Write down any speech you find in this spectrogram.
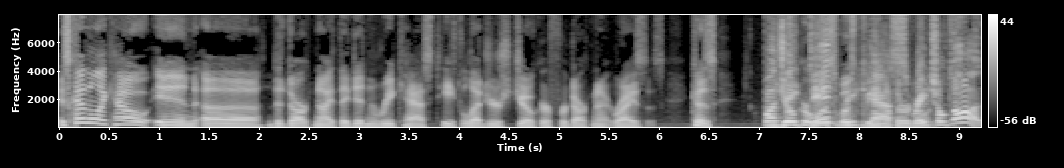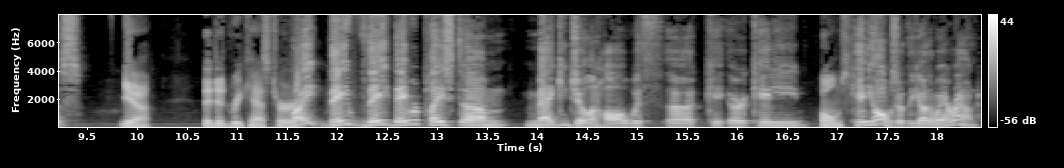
It's kind of like how in uh, The Dark Knight they didn't recast Heath Ledger's Joker for Dark Knight Rises because but Joker they did was supposed to be in the recast third Rachel one. Dawes Yeah, they did recast her. right they they they replaced um, Maggie Gyllenhaal with uh, Ka- or Katie Holmes. Katie Holmes, or the other way around.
